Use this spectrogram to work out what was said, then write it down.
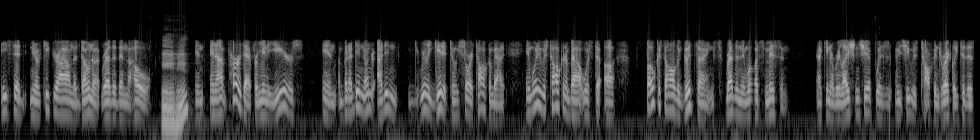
he said, you know, keep your eye on the donut rather than the hole. Mm-hmm. And and I've heard that for many years, and but I didn't under I didn't really get it till he started talking about it. And what he was talking about was to uh, focus on all the good things rather than what's missing. like in a relationship with she was talking directly to this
